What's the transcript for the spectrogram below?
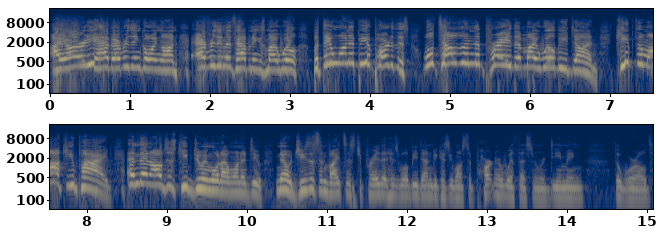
I already have everything going on. Everything that's happening is my will, but they want to be a part of this. Well, tell them to pray that my will be done. Keep them occupied, and then I'll just keep doing what I want to do. No, Jesus invites us to pray that his will be done because he wants to partner with us in redeeming the world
